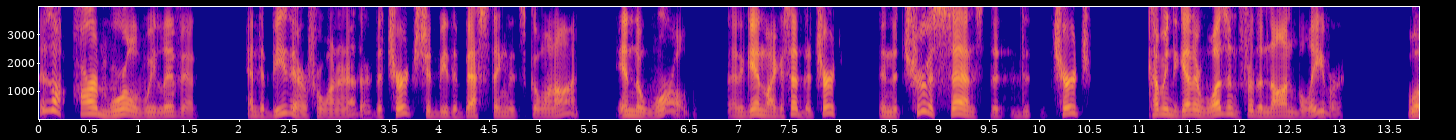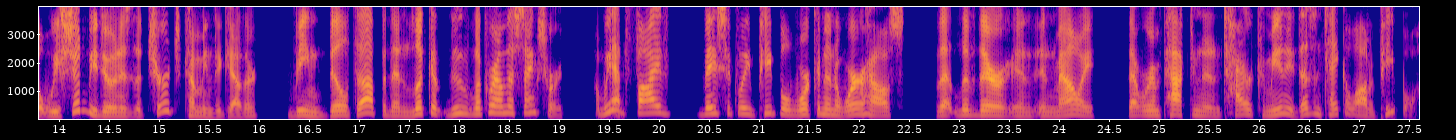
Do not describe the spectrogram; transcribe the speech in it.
This is a hard world we live in. And to be there for one another. The church should be the best thing that's going on in the world. And again, like I said, the church, in the truest sense, the, the church coming together wasn't for the non believer. What we should be doing is the church coming together being built up. And then look at look around the sanctuary. We had five basically people working in a warehouse that lived there in, in Maui that were impacting an entire community. It doesn't take a lot of people.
